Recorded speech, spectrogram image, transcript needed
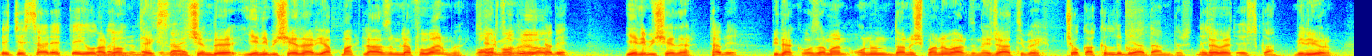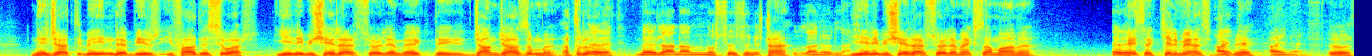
ve cesaretle yoluna pardon yürümesi tekstin lazım. içinde yeni bir şeyler yapmak lazım lafı var mı? Var Kelime tabii olarak. ya. Tabii, Yeni bir şeyler. tabii. Bir dakika o zaman onun danışmanı vardı Necati Bey. Çok akıllı bir adamdır Necati Evet. Özkan. Biliyorum. Necati Bey'in de bir ifadesi var. Yeni bir şeyler söylemek de cancağızım mı? Hatırladın mı? Evet, Mevlana'nın o sözünü çok Ha. kullanırlar. Yeni bir şeyler söylemek zamanı. Evet. Neyse kelime cümle. Aynen, aynen. Evet.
